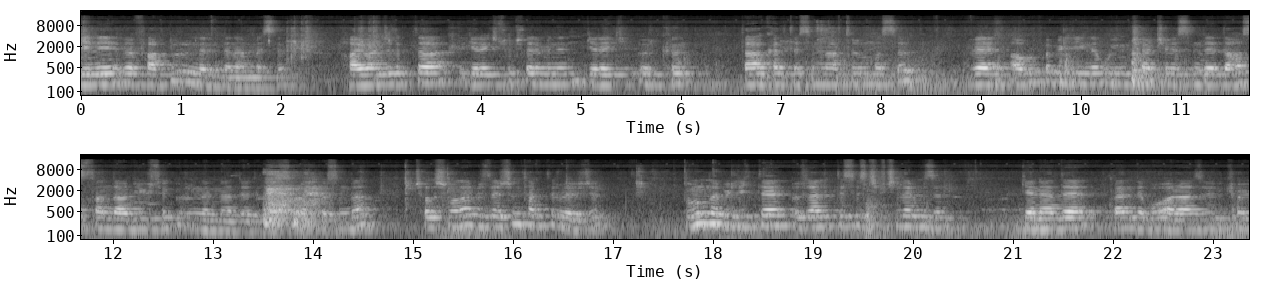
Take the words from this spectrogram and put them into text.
yeni ve farklı ürünlerin denenmesi, hayvancılıkta gerek süt veriminin gerek ırkın daha kalitesinin artırılması ve Avrupa Birliği'ne uyum çerçevesinde daha standartı yüksek ürünlerin elde edilmesi noktasında çalışmalar bizler için takdir verici. Bununla birlikte özellikle siz çiftçilerimizin genelde ben de bu arazi köy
